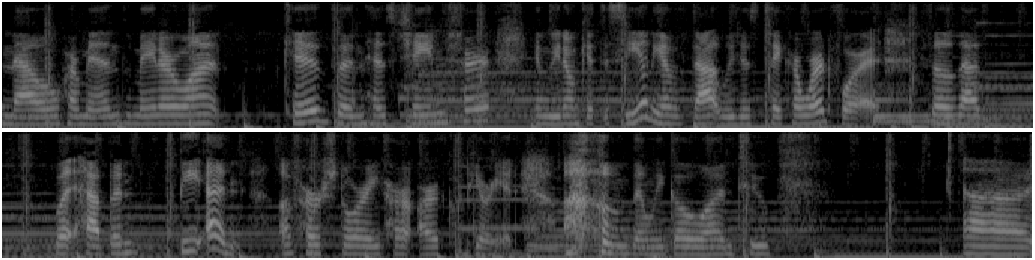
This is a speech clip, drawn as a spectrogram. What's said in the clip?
now her man's made her want kids and has changed her, and we don't get to see any of that. We just take her word for it. So that's what happened. The end of her story, her arc, period. Um, then we go on to. Uh,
